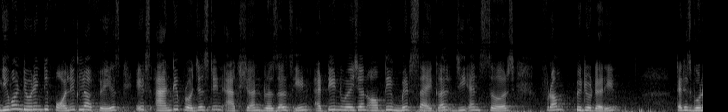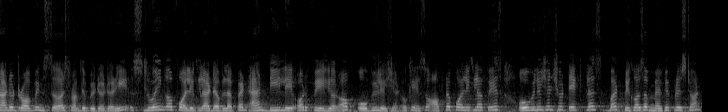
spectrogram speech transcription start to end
Given during the follicular phase, its anti-progestin action results in attenuation of the mid-cycle GN surge from pituitary. That is gonadotropin surge from the pituitary slowing of follicular development and delay or failure of ovulation. Okay so after follicular phase ovulation should take place but because of mifepristone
